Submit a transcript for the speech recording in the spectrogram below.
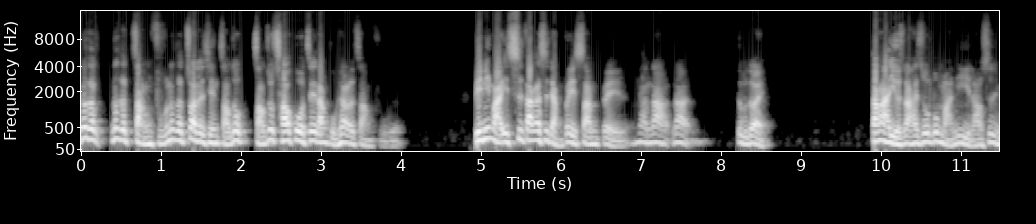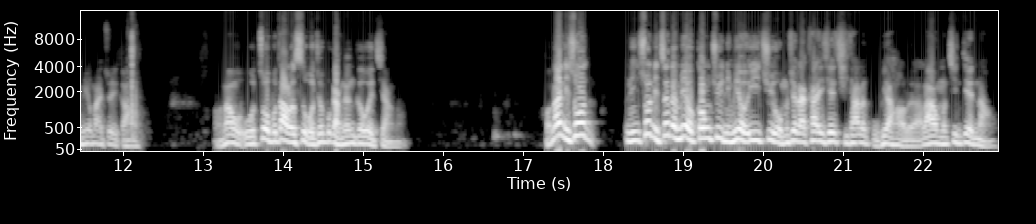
那个那个涨幅，那个赚的钱早就早就超过这档股票的涨幅了，比你买一次大概是两倍三倍那那那对不对？当然有时候还是不满意，老师你没有卖最高，哦，那我我做不到的事，我就不敢跟各位讲了。好，那你说你说你真的没有工具，你没有依据，我们就来看一些其他的股票好了。来，我们进电脑，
